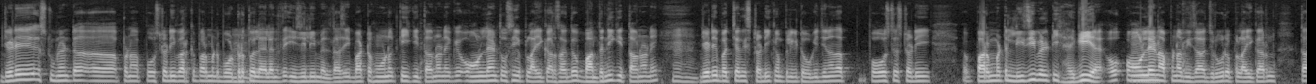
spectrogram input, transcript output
ਜਿਹੜੇ ਸਟੂਡੈਂਟ ਆਪਣਾ post study work permit border ਤੋਂ ਲੈ ਲੈਂਦੇ ਤੇ ਈਜ਼ੀਲੀ ਮਿਲਦਾ ਸੀ। ਬਟ ਹੁਣ ਕੀ ਕੀਤਾ ਉਹਨਾਂ ਨੇ ਕਿ ਆਨਲਾਈਨ ਤੁਸੀਂ ਅਪਲਾਈ ਕਰ ਸਕਦੇ ਹੋ ਬੰਦ ਨਹੀਂ ਕੀਤਾ ਉਹਨਾਂ ਨੇ। ਜਿਹੜੇ ਬੱਚਿਆਂ ਦੀ ਸਟੱਡੀ ਕੰਪਲੀਟ ਹੋ ਗਈ ਜਿਨ੍ਹਾਂ ਦਾ ਪੋਸਟ ਸਟੱਡੀ ਪਰਮਿਟ ਲੀਜੀਬਿਲਟੀ ਹੈਗੀ ਹੈ ਉਹ ਆਨਲਾਈਨ ਆਪਣਾ ਵੀਜ਼ਾ ਜ਼ਰੂਰ ਅਪਲਾਈ ਕਰਨ ਤਾਂ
